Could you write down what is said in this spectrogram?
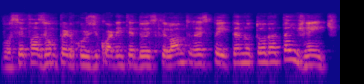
você fazer um percurso de 42 quilômetros respeitando toda a tangente.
